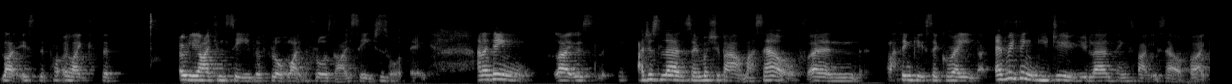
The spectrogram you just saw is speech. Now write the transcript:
like is the like the only I can see the flaw, like the flaws that I see, sort of thing. And I think like was I just learned so much about myself and I think it's a great everything you do you learn things about yourself. Like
